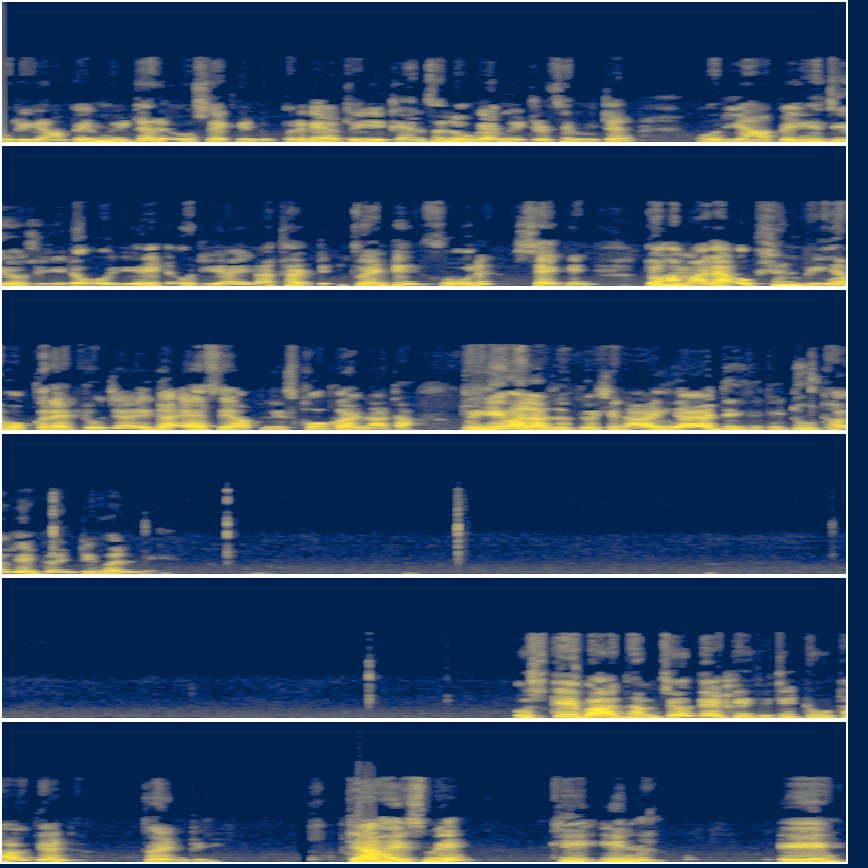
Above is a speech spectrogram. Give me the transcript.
और यहाँ पे मीटर और सेकंड ऊपर गया तो ये कैंसिल हो गया मीटर से मीटर और यहाँ पे ये जीरो से जीरो और एट और ये आएगा थर्टी ट्वेंटी फोर सेकेंड तो हमारा ऑप्शन बी है वो करेक्ट हो जाएगा ऐसे आपने इसको करना था तो ये वाला जो क्वेश्चन आया ये आया TGT two thousand twenty one में उसके बाद हम चलते हैं टीजीटी टू थाउजेंड ट्वेंटी क्या है इसमें Ki in a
